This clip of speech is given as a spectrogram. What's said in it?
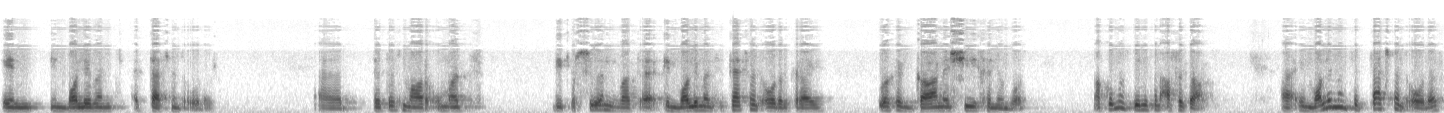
en emolument attachment order. Uh dit is maar omdat die persoon wat 'n emolument attachment order kry ook 'n garnishee genoem word. Maar kom ons doen dit in Afrikaans. 'n uh, Emolument attachment order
